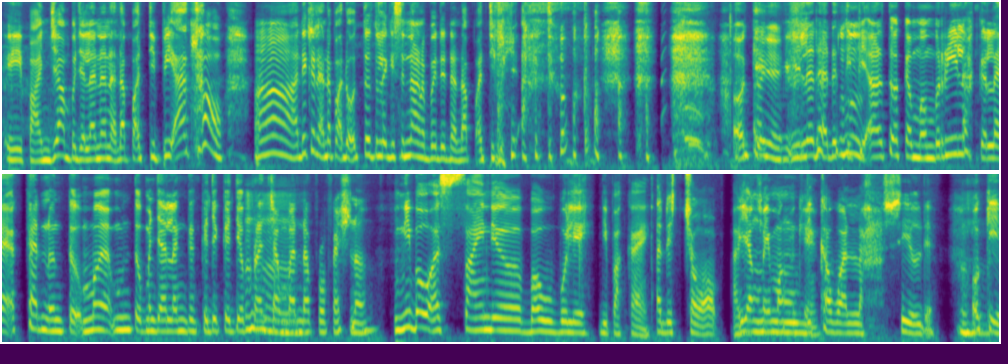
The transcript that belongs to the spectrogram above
Eh panjang perjalanan nak dapat TPR tau. Ha, ada kan nak dapat doktor tu lagi senang daripada nak dapat TPR tu. Okey, Okey. bila dah ada TPR tu akan memberilah kelayakan untuk me, untuk menjalankan kerja-kerja perancang bandar profesional. Ni baru assign dia baru boleh dipakai. Ada COP Ada yang COP, memang okey. dikawal lah seal dia. Mhm. Okey,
